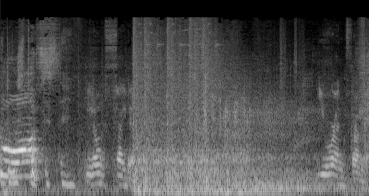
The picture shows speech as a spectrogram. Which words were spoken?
Nossa! You don't fight it. You run from it.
